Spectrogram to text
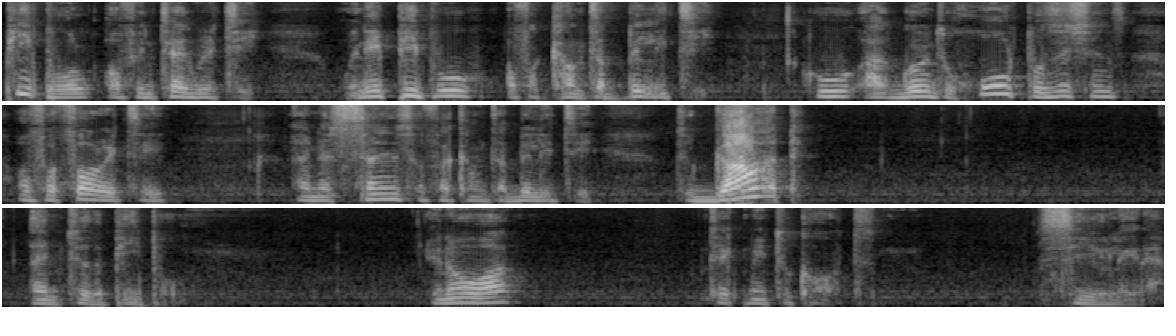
people of integrity. We need people of accountability who are going to hold positions of authority and a sense of accountability to God and to the people. You know what? Take me to court. See you later.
